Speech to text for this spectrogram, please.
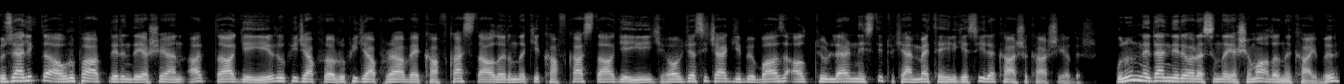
Özellikle Avrupa Alplerinde yaşayan Alp dağ geyiği Rupicapra rupicapra ve Kafkas dağlarındaki Kafkas dağ geyiği Georgiasica gibi bazı alt türler nesli tükenme tehlikesiyle karşı karşıyadır. Bunun nedenleri arasında yaşama alanı kaybı,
